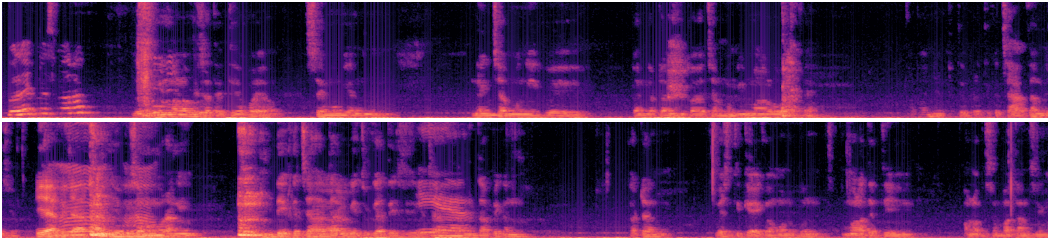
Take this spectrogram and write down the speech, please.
Boleh Mas Moron? ya mungkin malah bisa jadi apa ya saya mungkin neng jam mengi gue kan kadang juga jam mengi malu apa apa nyebutnya berarti kejahatan di situ iya kejahatan dia bisa mengurangi di kejahatan gitu juga di sisi Iya. kejahatan tapi kan kadang wes tiga ekonomi pun malah jadi ono kesempatan sing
